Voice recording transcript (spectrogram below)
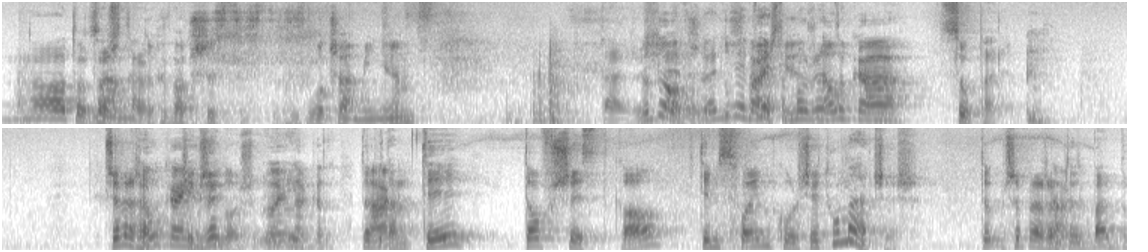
No to coś Mamy to chyba wszyscy z, z łoczami, nie? Tak, że No siedzę. dobrze, to nie wiem, słuchajcie, może to- nauka- Super. Przepraszam, Nauka języków, Grzegorz, kolejna to tak? ty to wszystko w tym swoim kursie tłumaczysz. To, przepraszam, Tak. to jest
